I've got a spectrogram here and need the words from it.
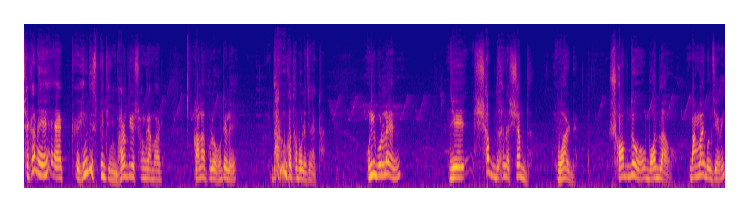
সেখানে এক হিন্দি স্পিকিং ভারতীয়ের সঙ্গে আমার আলাপ হলো হোটেলে, দারুণ কথা বলেছেন একটা। উনি বললেন যে শব্দ হ্যাঁ শব্দ ওয়ার্ড শব্দ বদলাও। বাংলায় বলছি আমি।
